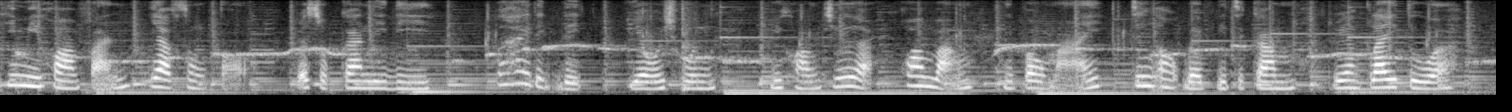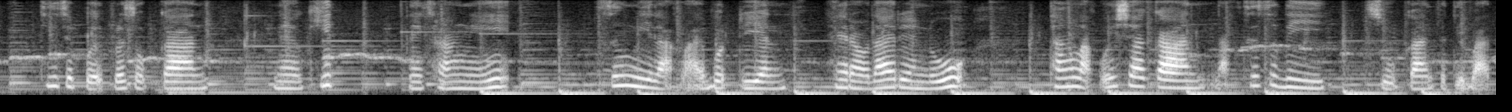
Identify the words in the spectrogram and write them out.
ที่มีความฝันอยากส่งต่อประสบการณ์ดีๆ พื่อให้เด็กๆ เยาวชน มีความเชื่อ ความหวังในเป้าหมาย จึงออกแบบกิจกรรมเรื่องใกล้ตัว ที่จะเปิดประสบการณ์ แนวคิดในครั้งนี้ ซึ่งมีหลากหลายบทเรียนให้เราได้เรียนรู้ ทั้งหลักวิชาการ หลักทฤษฎี สู่การปฏิบัติ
